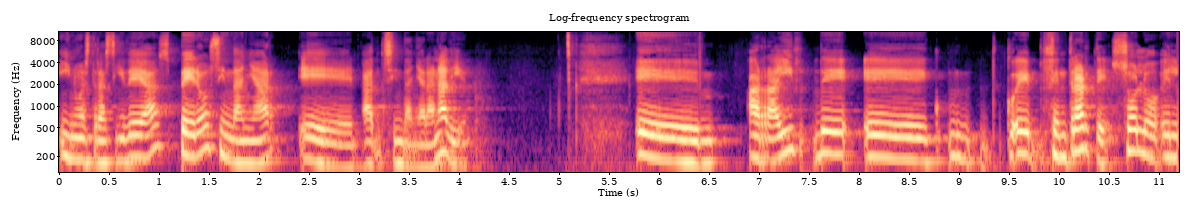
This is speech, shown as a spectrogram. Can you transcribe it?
y nuestras ideas, pero sin dañar, eh, a, sin dañar a nadie. Eh, a raíz de eh, centrarte solo en,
